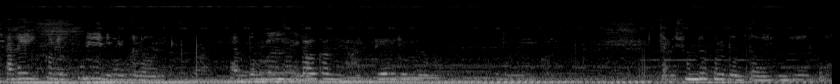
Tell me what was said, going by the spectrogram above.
তাহলে এই করে পুড়িয়ে নিবি ভালো করে একদম মিহি যাবে। দরকার নেই হাত দিয়ে ডুবে দেবো ডুবে করে। তাহলে সুন্দর করে ডলতে হবে মিহি করে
